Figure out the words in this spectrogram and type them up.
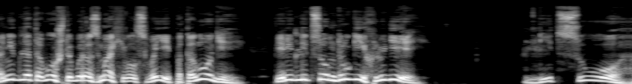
а не для того, чтобы размахивал своей патологией перед лицом других людей. Лицо!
